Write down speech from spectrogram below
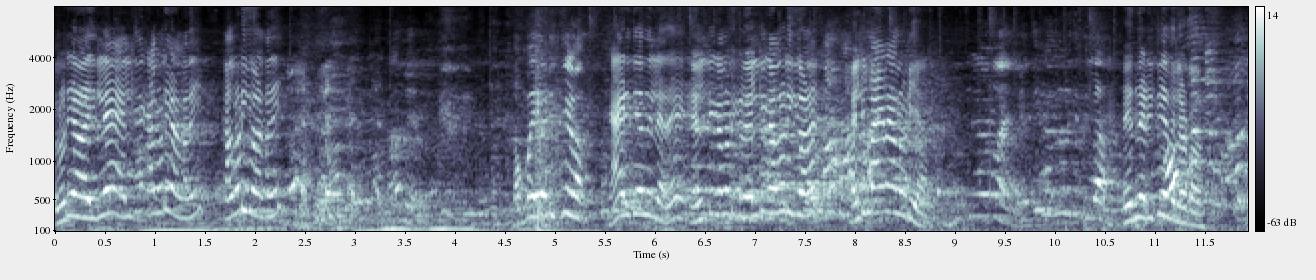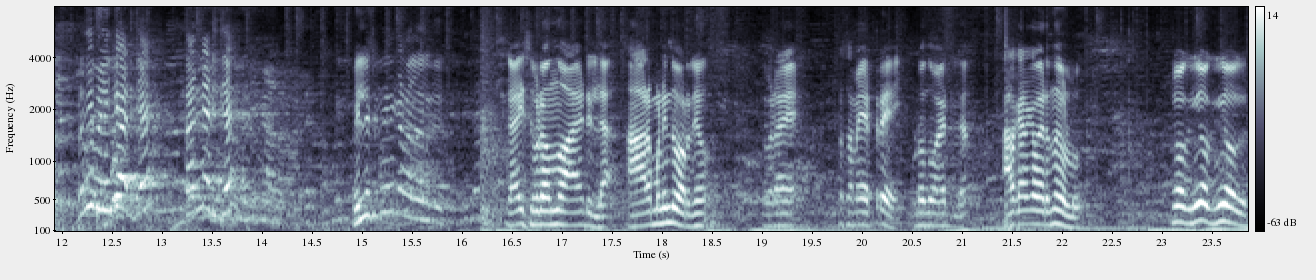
കള്ളോടി ഇല്ല? എല്ലാ കള്ളോടി കാണണ നീ കള്ളോടി കാണണ നീ. ഞാൻ ഇരിക്കുന്നില്ല അതെ എൽ ടി കള്ളോടിക്കണം എൽ ടി കള്ളോടിക്കാണ് എൽ ടി ഭയങ്കര കള്ളോടിയാ. എന്ന് എഡിറ്റ് ചെയ്തില്ല കേട്ടോ. നീ വിളിക്കാൻ അടിച്ചേ. തന്നെ അടിച്ചേ. വലിയ സ്ക്രീൻ കാണാലോ നിനക്ക്. ഗൈസ് ഇവിടെ ഒന്നും ആയിട്ടില്ല. ആറ് മണിന്ന് പറഞ്ഞു. ഇവിടെ ഇപ്പൊ സമയം എട്ടരയായി. ഇവിടെ ഒന്നും ആയിട്ടില്ല. ആൾക്കാരൊക്കെ വരുന്നേ ഉള്ളൂ. നോക്ക് നോക്ക് നോക്ക്.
